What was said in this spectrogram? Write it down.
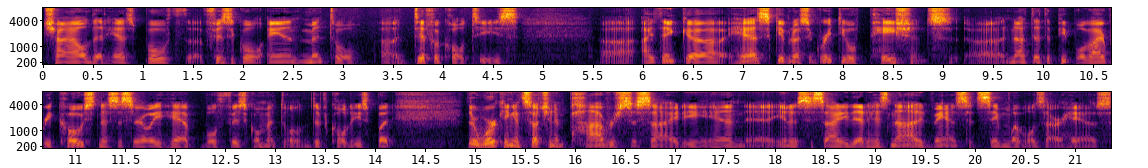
child that has both uh, physical and mental uh, difficulties, uh, I think uh, has given us a great deal of patience. Uh, not that the people of Ivory Coast necessarily have both physical and mental difficulties, but they're working in such an impoverished society and uh, in a society that has not advanced at the same level as our has,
